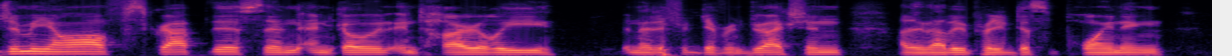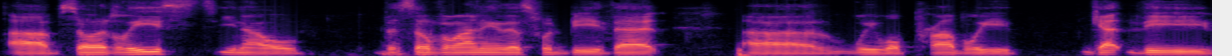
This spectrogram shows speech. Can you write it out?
Jimmy off, scrap this, and and go entirely in a different different direction. I think that'd be pretty disappointing. Uh, so at least, you know, the silver lining of this would be that uh, we will probably get the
